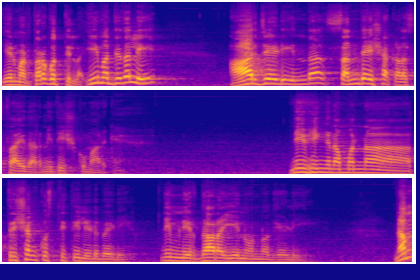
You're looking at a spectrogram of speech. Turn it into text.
ಏನು ಮಾಡ್ತಾರೋ ಗೊತ್ತಿಲ್ಲ. ಈ ಮಧ್ಯದಲ್ಲಿ ಆರ್ ಜೆ ಡಿಯಿಂದ ಸಂದೇಶ ಕಳಿಸ್ತಾ ಇದ್ದಾರೆ ನಿತೀಶ್ ಕುಮಾರ್ಗೆ. ನೀವು ಹಿಂಗೆ ನಮ್ಮನ್ನು ತ್ರಿಶಂಕು ಸ್ಥಿತಿಲಿ ಇಡಬೇಡಿ. ನಿಮ್ಮ ನಿರ್ಧಾರ ಏನು ಅನ್ನೋದು ಹೇಳಿ. ನಮ್ಮ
